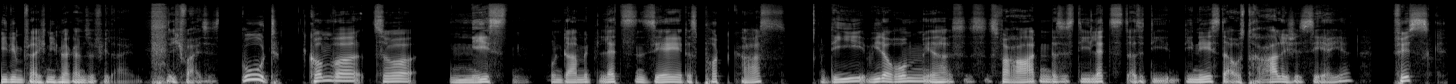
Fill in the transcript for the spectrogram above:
fiel ihm vielleicht nicht mehr ganz so viel ein. Ich weiß es. Gut, kommen wir zur nächsten und damit letzten Serie des Podcasts, die wiederum, ja, es ist, verraten, das ist die letzte, also die, die nächste australische Serie, Fisk.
